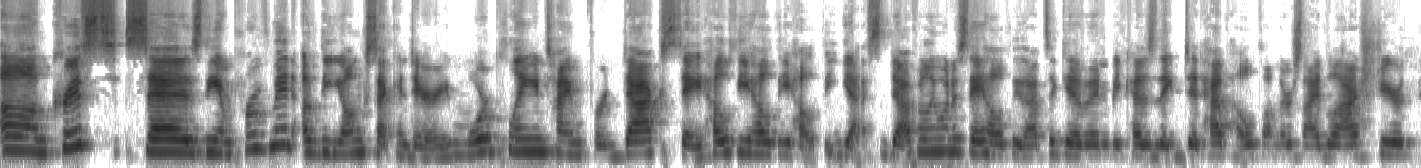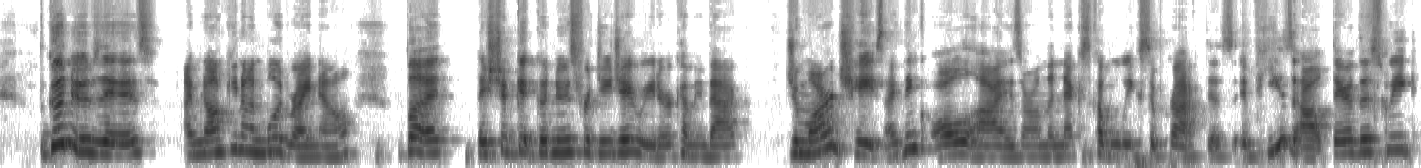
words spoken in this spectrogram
um, Chris says the improvement of the young secondary, more playing time for Dak, stay healthy, healthy, healthy. Yes, definitely want to stay healthy. That's a given because they did have health on their side last year. The good news is I'm knocking on wood right now, but they should get good news for DJ Reader coming back. Ja'Marr Chase, I think all eyes are on the next couple weeks of practice. If he's out there this week,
